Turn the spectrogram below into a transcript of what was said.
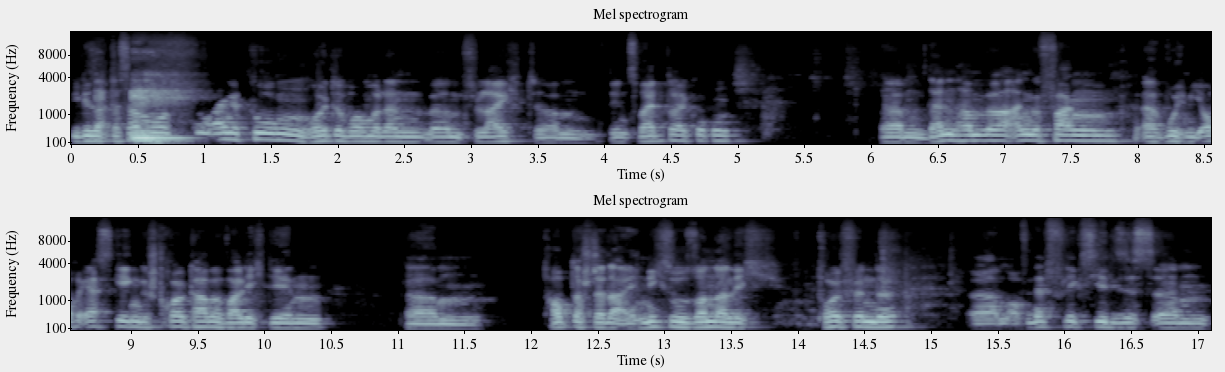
wie gesagt, das haben wir uns eingezogen. Heute wollen wir dann ähm, vielleicht ähm, den zweiten Teil gucken. Ähm, dann haben wir angefangen, äh, wo ich mich auch erst gegen gesträubt habe, weil ich den ähm, Hauptdarsteller eigentlich nicht so sonderlich toll finde. Ähm, auf Netflix hier dieses ähm,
